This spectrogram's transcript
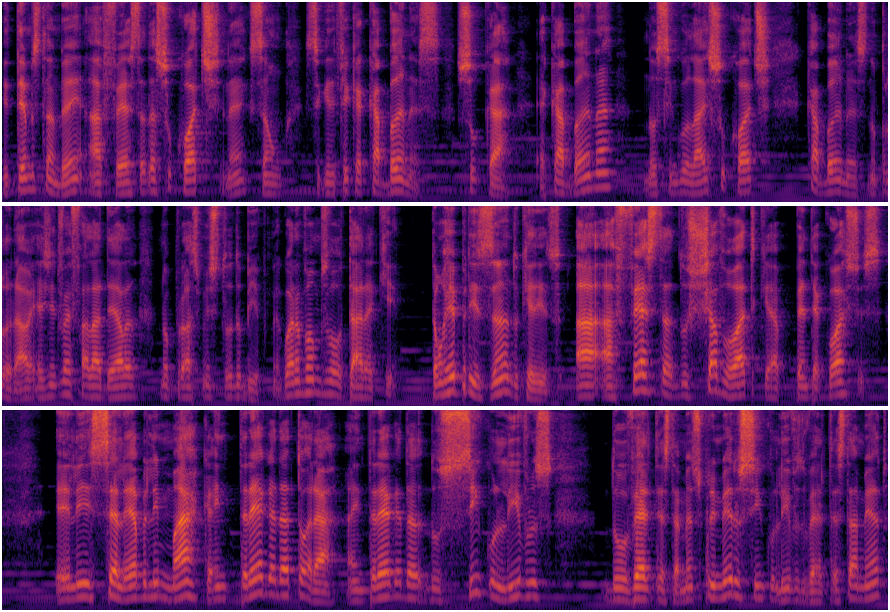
e temos também a festa da Sukkot, né? que são, significa cabanas, sukkah. É cabana no singular e Sukkot, cabanas no plural. E a gente vai falar dela no próximo estudo bíblico. Agora vamos voltar aqui. Então, reprisando, queridos, a, a festa do Shavuot, que é a Pentecostes, ele celebra, ele marca a entrega da Torá, a entrega da, dos cinco livros do Velho Testamento, os primeiros cinco livros do Velho Testamento,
